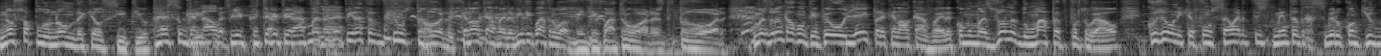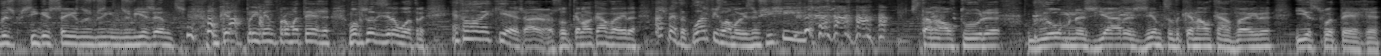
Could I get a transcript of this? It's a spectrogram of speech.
não só pelo nome daquele sítio. Parece um que- canal mas- TV pirata, Uma TV é? pirata de filmes de terror. Canal Caveira, 24 horas. 24 horas de terror. Mas durante algum tempo eu olhei para Canal Caveira como uma zona do mapa de Portugal cuja única função era tristemente a de receber o conteúdo das bexigas cheias dos, dos viajantes. O que é deprimente para uma terra. Uma pessoa dizer a outra: Então onde é que és? Ah, eu sou de Canal Caveira. Ah, espetacular, fiz lá uma vez um xixi. Está na altura de homenagear a gente de Canal Caveira e a sua terra.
